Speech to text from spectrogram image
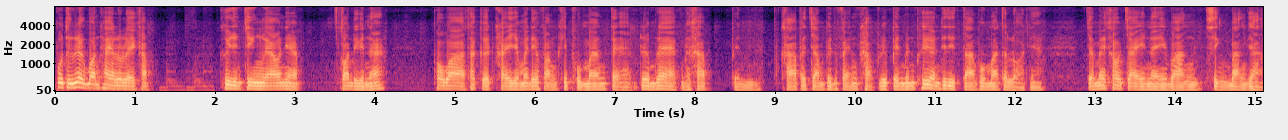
พูดถึงเรื่องบอลไทยเราเลยครับ คือจริง ๆ แล้วเนี่ยก่อนอื่นนะ เพราะว่าถ้าเกิดใครยังไม่ได้ฟังคลิปผมมาตั้งแต่เริ่มแรกนะครับ เป็นขาประจำเป็นแฟนคลับ หรือเป็นเพื่อนๆที่ติดตามผมมาตลอดเนี่ยจะไม่เข้าใจในบางสิ่งบางอย่าง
